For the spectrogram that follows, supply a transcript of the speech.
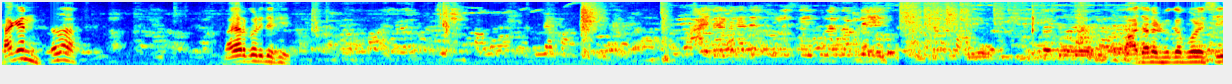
থাকেন দাদা। বাজার করে দেখি। বাজারে ঢুকে পড়েছি।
